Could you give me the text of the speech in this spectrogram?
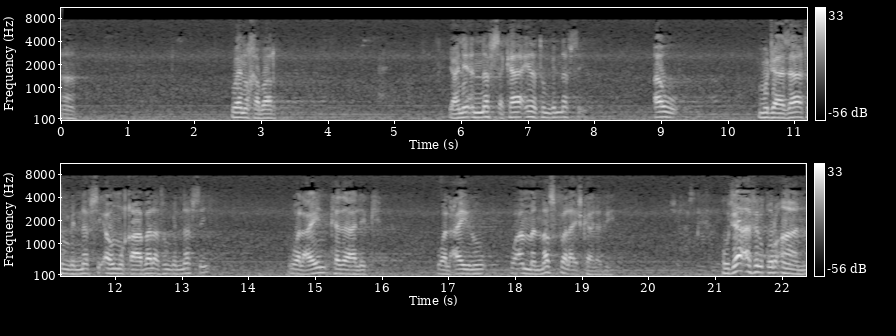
ها. وين الخبر؟ يعني النفس كائنة بالنفس. أو مجازاة بالنفس أو مقابلة بالنفس والعين كذلك والعين وأما النصب فلا إشكال فيه. وجاء في القرآن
